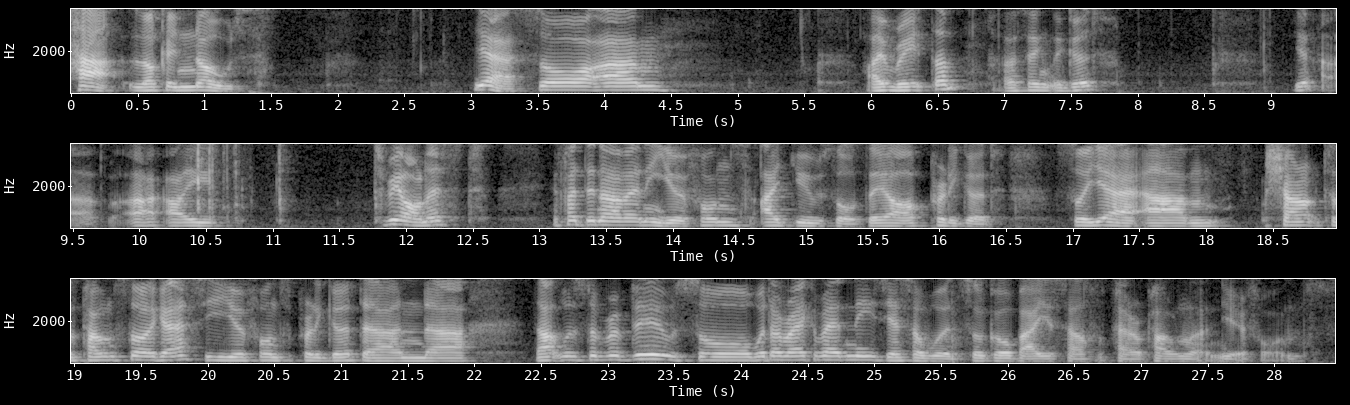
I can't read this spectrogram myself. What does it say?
Hat looking nose. Yeah, so um I rate them. I think they're good. Yeah, I, I to be honest, if I didn't have any earphones, I'd use those. They are pretty good. So yeah, um, shout out to the pound store, I guess. Your earphones are pretty good, and uh, that was the review. So would I recommend these? Yes, I would. So go buy yourself a pair of Poundland earphones.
